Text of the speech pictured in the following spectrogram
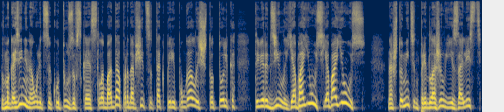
В магазине на улице Кутузовская Слобода продавщица так перепугалась, что только твердила «Я боюсь, я боюсь!» на что Митин предложил ей залезть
